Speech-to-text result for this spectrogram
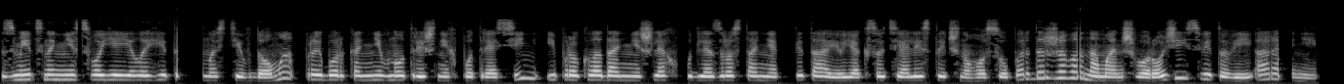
Зміцненні своєї легітимності вдома, приборканні внутрішніх потрясінь і прокладанні шляху для зростання Китаю як соціалістичного супердержава на менш ворожій світовій арені.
